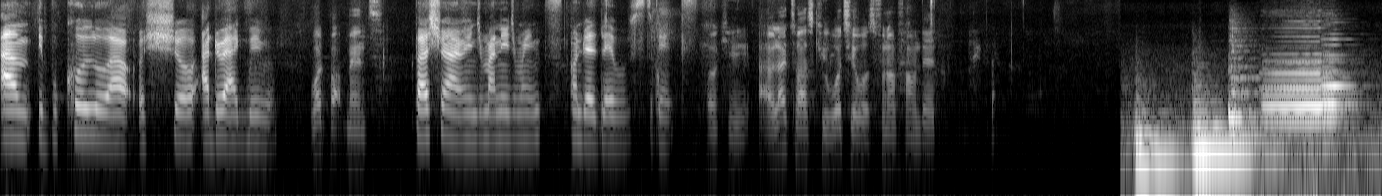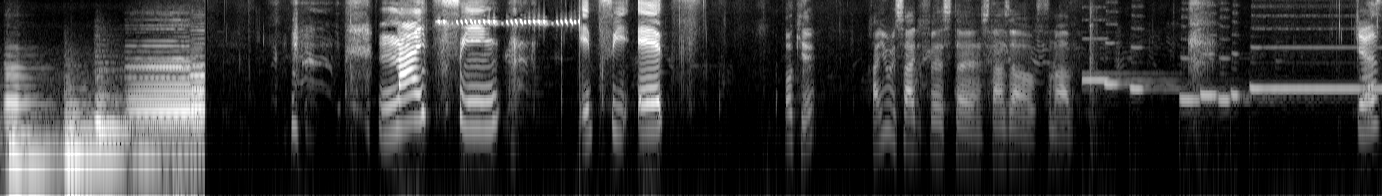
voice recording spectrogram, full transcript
I'm Ibukolo Osho Adoragbero. What department? Pastoral and Range Management, 100 level students. Okay. I would like to ask you what year was FUNAAB founded? Nineteen eighty-eight. Okay. Can you recite the first uh, stanza of FUNAAB? Just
